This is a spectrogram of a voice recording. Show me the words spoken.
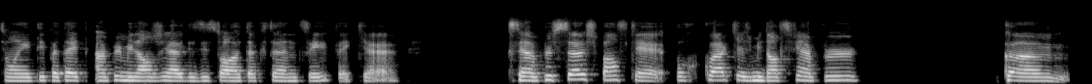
qui ont été peut-être un peu mélangées avec des histoires autochtones, tu sais. Fait que c'est un peu ça, je pense que pourquoi que je m'identifie un peu comme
